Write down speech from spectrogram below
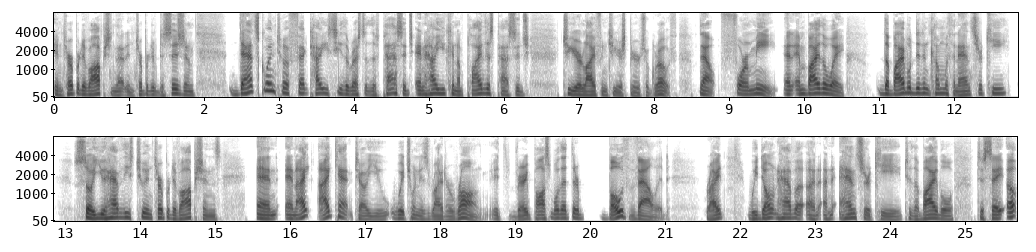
interpretive option, that interpretive decision, that's going to affect how you see the rest of this passage and how you can apply this passage to your life and to your spiritual growth. Now, for me, and, and by the way, the Bible didn't come with an answer key. So you have these two interpretive options, and and I, I can't tell you which one is right or wrong. It's very possible that they're both valid right? We don't have a, an, an, answer key to the Bible to say, oh,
